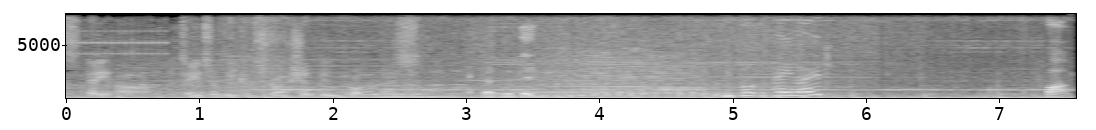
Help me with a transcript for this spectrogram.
CTOS AR. Data reconstruction in progress. You brought the payload? Fuck,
